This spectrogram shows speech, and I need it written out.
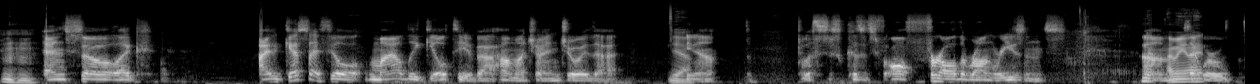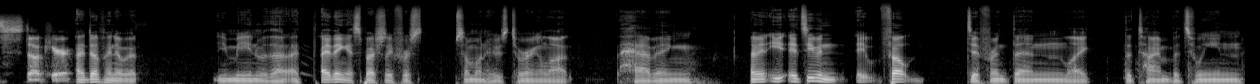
hmm And so like I guess I feel mildly guilty about how much I enjoy that, Yeah. you know. Because it's all for all the wrong reasons. Um, I mean, that I- we're stuck here. I definitely know what you mean with that. I I think especially for someone who's touring a lot, having, I mean, it's even it felt different than like the time between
